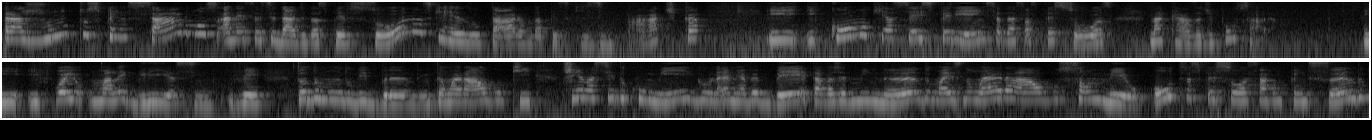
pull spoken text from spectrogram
para juntos pensarmos a necessidade das pessoas que resultaram da pesquisa empática e, e como que ia ser a experiência dessas pessoas na casa de Pulsara. E, e, foi uma alegria, assim, ver todo mundo vibrando. Então, era algo que tinha nascido comigo, né? Minha bebê estava germinando, mas não era algo só meu. Outras pessoas estavam pensando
